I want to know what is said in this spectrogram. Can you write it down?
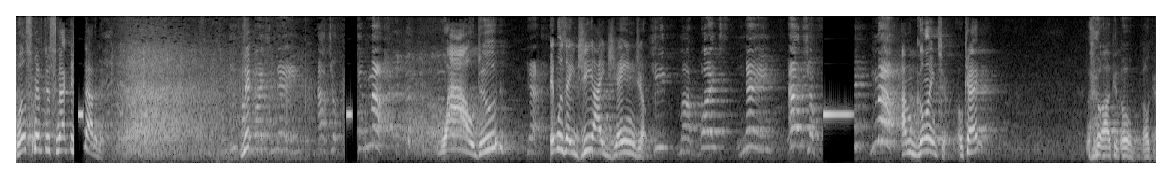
Will Smith just smacked the shit out of me. Keep my wife's name out your fucking mouth. Wow, dude. Yes. It was a G.I. Jane jump. Keep my wife's name out your fucking mouth. I'm going to, okay? So I could, oh, okay.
